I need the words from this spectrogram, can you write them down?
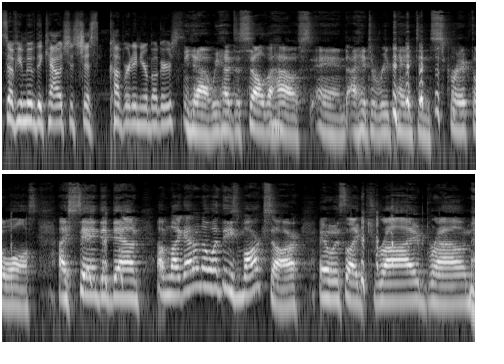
So if you move the couch, it's just covered in your boogers. Yeah, we had to sell Mm. the house and I had to repaint and scrape the walls. I sanded down. I'm like, I don't know what these marks are. It was like dry brown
